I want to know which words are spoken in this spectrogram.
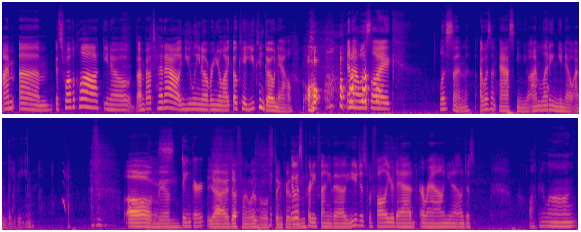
I'm, um, it's 12 o'clock, you know, I'm about to head out. And you lean over and you're like, okay, you can go now. Oh. And I was like, listen, I wasn't asking you. I'm letting you know I'm leaving. oh man. Stinker. Yeah, I definitely was a little stinker. It then. was pretty funny though. You just would follow your dad around, you know, just walking along,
